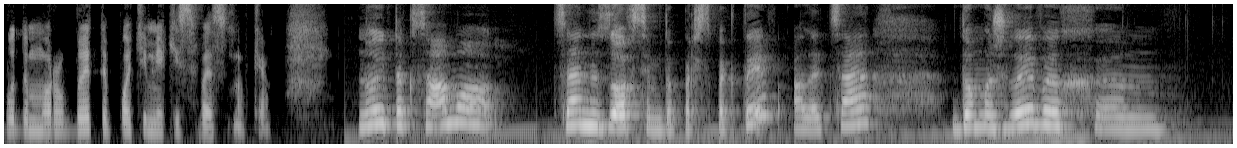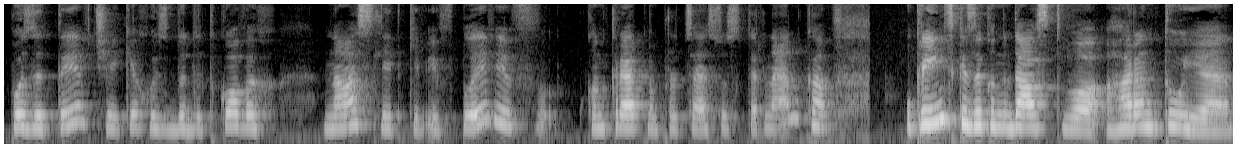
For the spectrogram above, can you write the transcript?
будемо робити потім якісь висновки. Ну і так само це не зовсім до перспектив, але це до можливих. Позитив чи якихось додаткових наслідків і впливів конкретно процесу Стерненка. Українське законодавство гарантує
